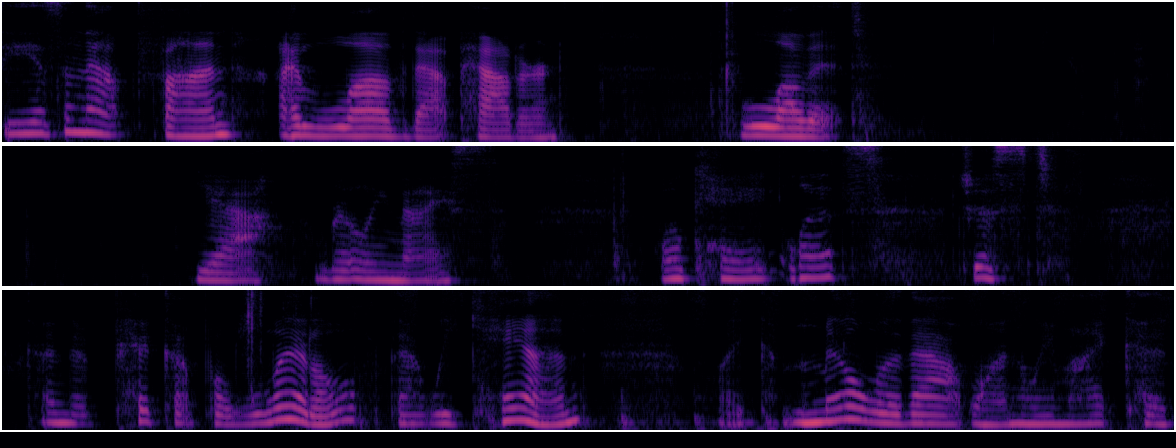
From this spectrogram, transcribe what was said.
See, isn't that fun? I love that pattern. Love it. Yeah, really nice. Okay, let's just kind of pick up a little that we can. Like middle of that one, we might could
